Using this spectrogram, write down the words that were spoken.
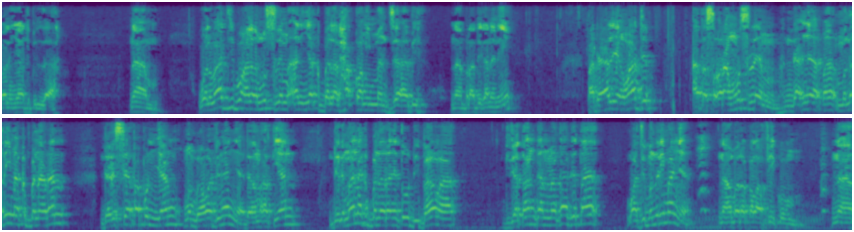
Waliyadzubillah. Nah, wal wajibu 'ala muslim an yaqbal al-haqqa mimman ja'a. Nah, perhatikan ini. Padahal yang wajib atas seorang muslim hendaknya apa? menerima kebenaran dari siapa pun yang membawa dengannya. Dalam artian dari mana kebenaran itu dibawa, didatangkan maka kita wajib menerimanya. Nah, barakallahu fikum. Nah,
